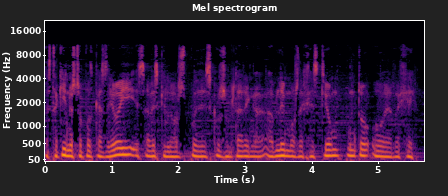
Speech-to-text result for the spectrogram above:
Hasta aquí nuestro podcast de hoy. Sabes que los puedes consultar en hablemosdegestión.org.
